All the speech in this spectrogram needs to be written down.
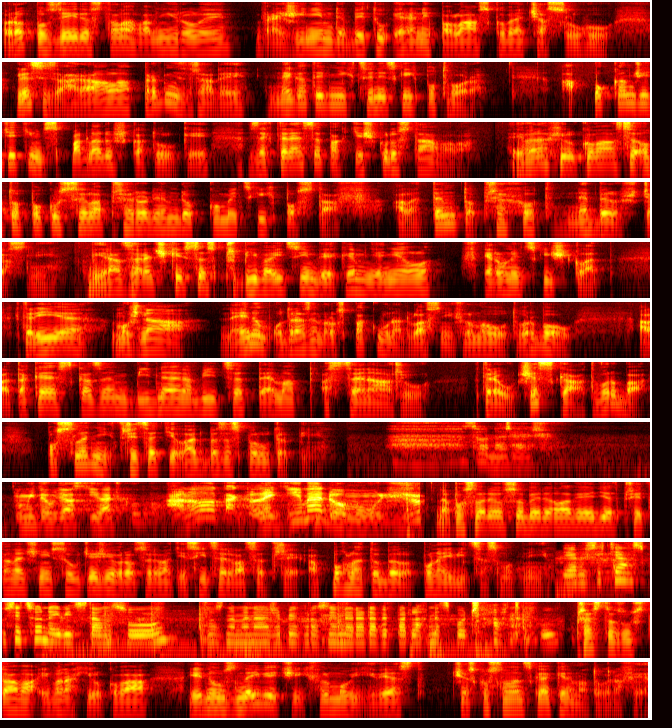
Rok později dostala hlavní roli v režijním debitu Ireny Pavláskové Čas sluhů, kde si zahrála první z řady negativních cynických potvor. A okamžitě tím spadla do škatulky, ze které se pak těžko dostávala. Ivana Chilková se o to pokusila přerodem do komických postav, ale tento přechod nebyl šťastný. Výraz herečky se s přibývajícím věkem měnil v ironický šklep, který je možná nejenom odrazem rozpaků nad vlastní filmovou tvorbou, ale také skazem bídné nabídce témat a scénářů, kterou česká tvorba posledních 30 let bez zesporu trpí. Co neřeš? Umíte udělat stíhačku? Ano, tak letíme domů. Naposledy o sobě dala vědět při taneční soutěži v roce 2023 a pohled to byl po nejvíce smutný. Já bych si chtěla zkusit co nejvíc tanců, to znamená, že bych hrozně nerada vypadla hned z počátku. Přesto zůstává Ivana Chýlková jednou z největších filmových hvězd československé kinematografie.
